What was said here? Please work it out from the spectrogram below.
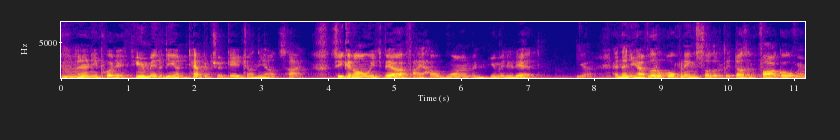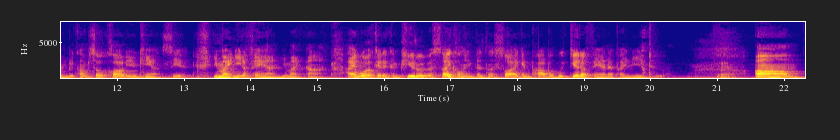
Mhm. And then you put a humidity and temperature gauge on the outside, so you can always verify how warm and humid it is. Yeah. And then you have little openings so that it doesn't fog over and become so cloudy you can't see it. You might need a fan, you might not. I work at a computer recycling business, so I can probably get a fan if I need to. Yeah. Um,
